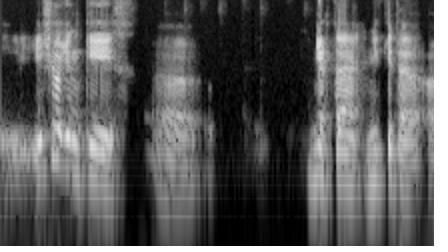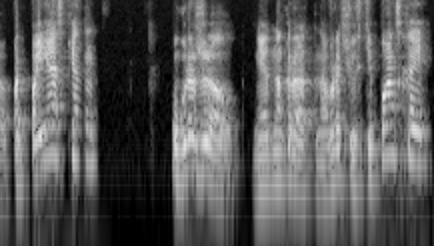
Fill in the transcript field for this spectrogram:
еще один кейс. некто Никита Подпояскин угрожал неоднократно врачу Степанской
